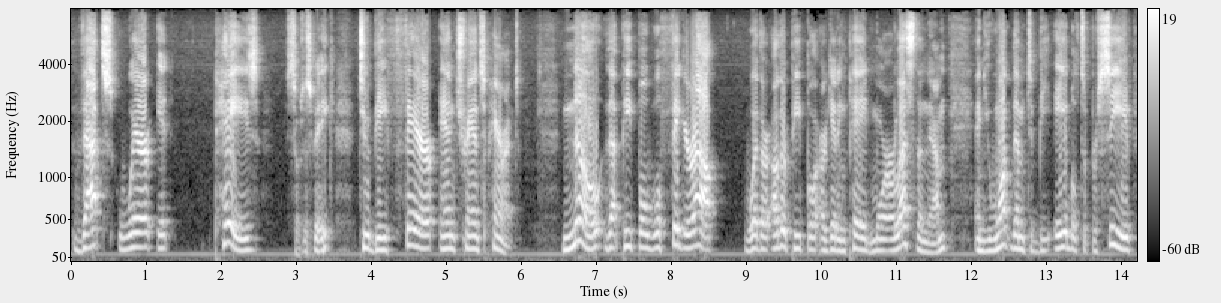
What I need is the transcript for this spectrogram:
that's where it pays, so to speak, to be fair and transparent. Know that people will figure out whether other people are getting paid more or less than them, and you want them to be able to perceive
